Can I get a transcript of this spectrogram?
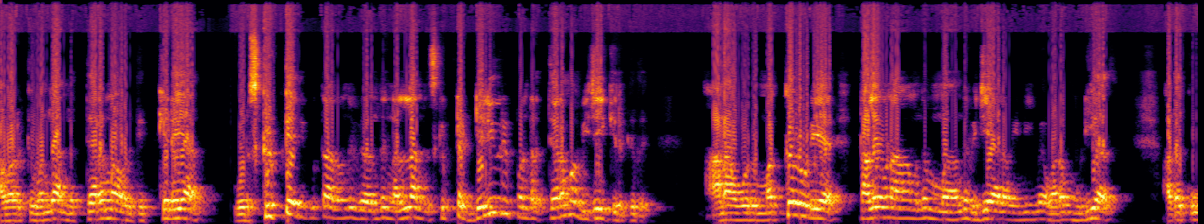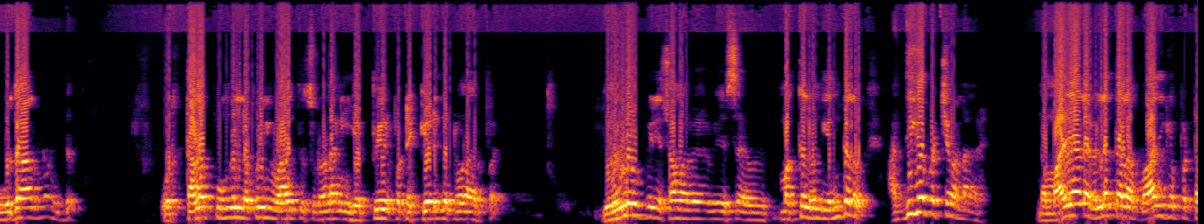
அவருக்கு வந்து அந்த திறமை அவருக்கு கிடையாது. ஒரு ஸ்கிரிப்ட் எழுதி கொடுத்தா அது வந்து வந்து நல்லா அந்த ஸ்கிரிப்டை டெலிவரி பண்ற திறமை விஜய்க்கு இருக்குது. ஆனா ஒரு மக்களுடைய தலைவனாக வந்து வந்து விஜயால இனிமே வர முடியாது. அதுக்கு உதாரணம் இது. ஒரு தலை பொங்கல்ல போய் நீ வாழ்த்து சொல்றனா நீ எப்பேற்பட்ட கேடு கட்டவனா இருப்ப. எவ்வளவு பெரிய சம மக்கள் வந்து எந்த அளவு அதிகபட்சம் வந்தாங்க. இந்த மழையால வெள்ளத்தால பாதிக்கப்பட்ட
